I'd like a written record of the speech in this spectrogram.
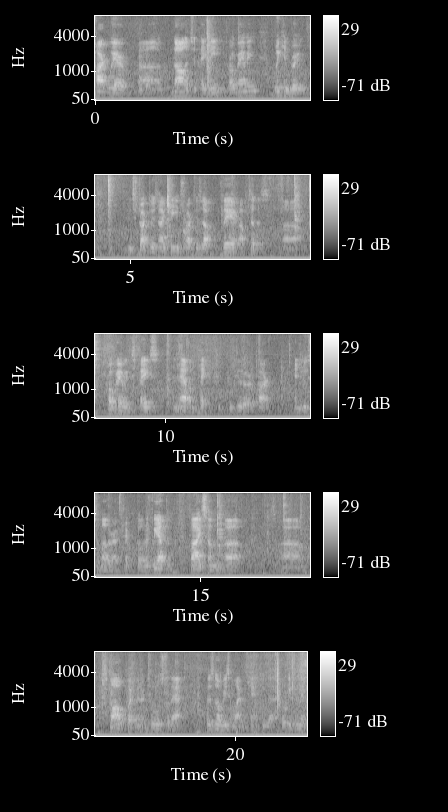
hardware, uh, knowledge that they need in programming, we can bring instructors, IT instructors up there, up to this, uh, programming space and have them take the computer apart and do some other technical. And if we have to buy some, uh, uh, small equipment or tools for that, there's no reason why we can't do that, but we can make,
